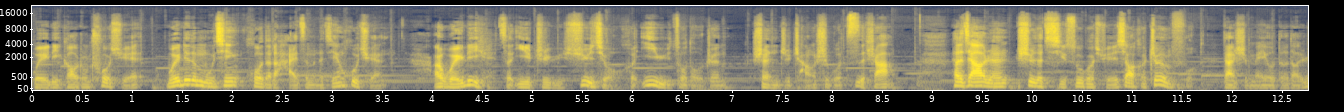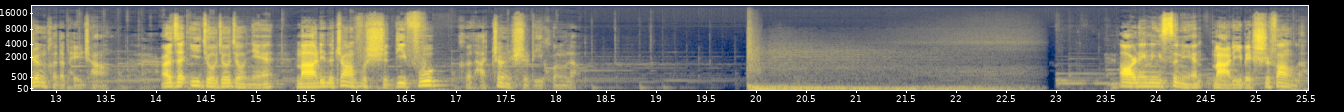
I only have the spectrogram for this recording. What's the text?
维利高中辍学，维利的母亲获得了孩子们的监护权，而维利则一直与酗酒和抑郁做斗争，甚至尝试过自杀。他的家人试着起诉过学校和政府，但是没有得到任何的赔偿。而在1999年，玛丽的丈夫史蒂夫和她正式离婚了。二零零四年，玛丽被释放了，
